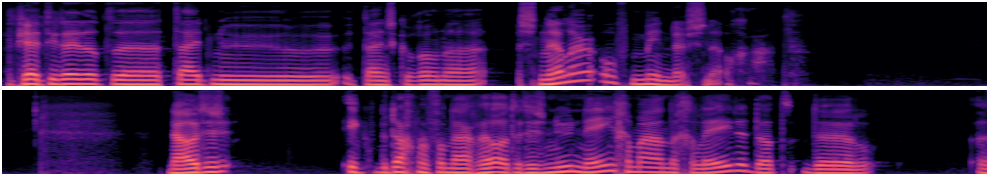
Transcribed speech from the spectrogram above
Heb jij het idee dat de tijd nu eh, tijdens corona sneller of minder snel gaat? Nou, het is, ik bedacht me vandaag wel, het is nu negen maanden geleden dat de, eh,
